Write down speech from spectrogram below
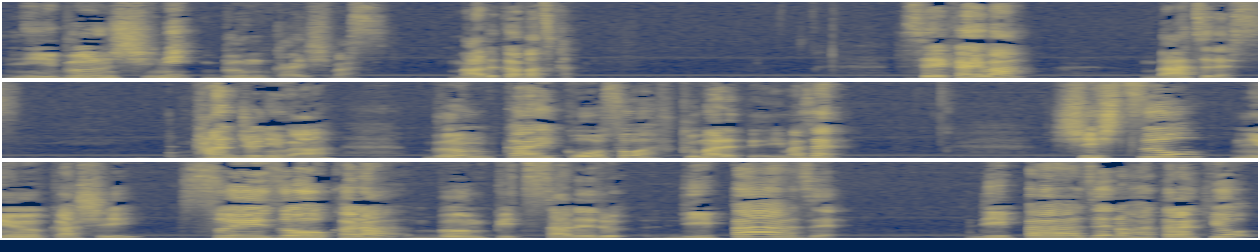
二分子に分解します。丸か×か。正解は、×です。単純には、分解酵素は含まれていません。脂質を乳化し、膵臓から分泌されるリパーゼ、リパーゼの働きを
